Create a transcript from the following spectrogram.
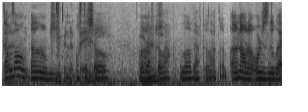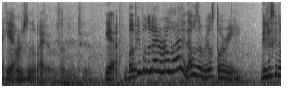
That was on um Keeping the what's baby. the show? Love Orange. after lock Love after lockup. Oh no no Orange is the New Black. Yeah, Orange is the New Black. Yeah, it was on there too. Yeah, but people do that in real life. That was a real story. Did you see the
